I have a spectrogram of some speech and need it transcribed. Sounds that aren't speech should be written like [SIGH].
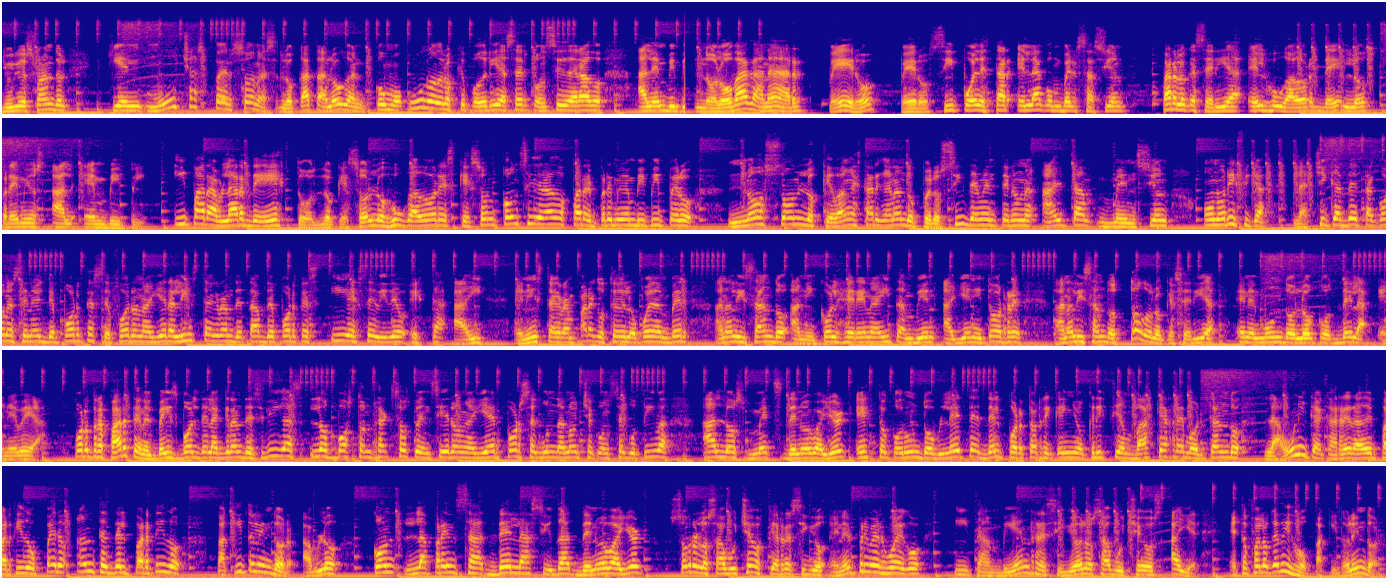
Julius Randle, quien muchas personas lo catalogan como uno de los que podría ser considerado al MVP. No lo va a ganar, pero, pero sí puede estar en la conversación para lo que sería el jugador de los premios al MVP. Y para hablar de esto, lo que son los jugadores que son considerados para el premio MVP, pero no son los que van a estar ganando, pero sí deben tener una alta mención honorífica. Las chicas de Tacones en el Deporte se fueron ayer al Instagram de Tap Deportes y ese video está ahí en Instagram para que ustedes lo puedan ver analizando a Nicole Gerena y también a Jenny Torre analizando todo lo que sería en el mundo loco de la NBA. Por otra parte, en el béisbol de las grandes ligas, los Boston Red Sox vencieron ayer por segunda noche consecutiva a los Mets de Nueva York, esto con un doblete del puertorriqueño Cristian Vázquez remolcando la única carrera del partido, pero antes del partido, Paquito Lindor habló con la prensa de la ciudad de Nueva York sobre los abucheos que recibió en el primer juego y también recibió los abucheos ayer. Esto fue lo que dijo Paquito Lindor.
